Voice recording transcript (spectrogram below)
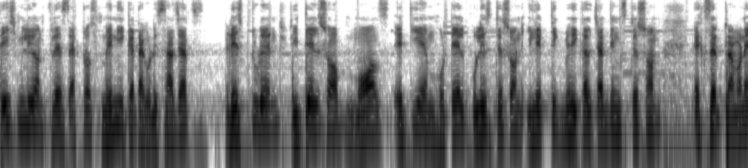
তেইশ million place across many category such as restaurant retail shop malls ATM hotel police station electric vehicle charging station etcetera মানে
